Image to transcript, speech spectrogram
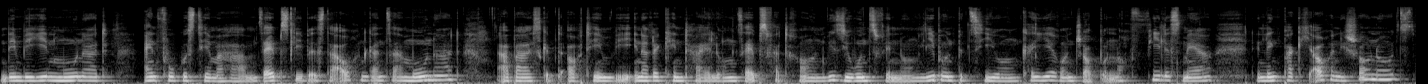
in dem wir jeden Monat ein Fokusthema haben. Selbstliebe ist da auch ein ganzer Monat, aber es gibt auch Themen wie innere Kindheilung, Selbstvertrauen, Visionsfindung, Liebe und Beziehung, Karriere und Job und noch vieles mehr. Den Link packe ich auch in die Show Notes.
